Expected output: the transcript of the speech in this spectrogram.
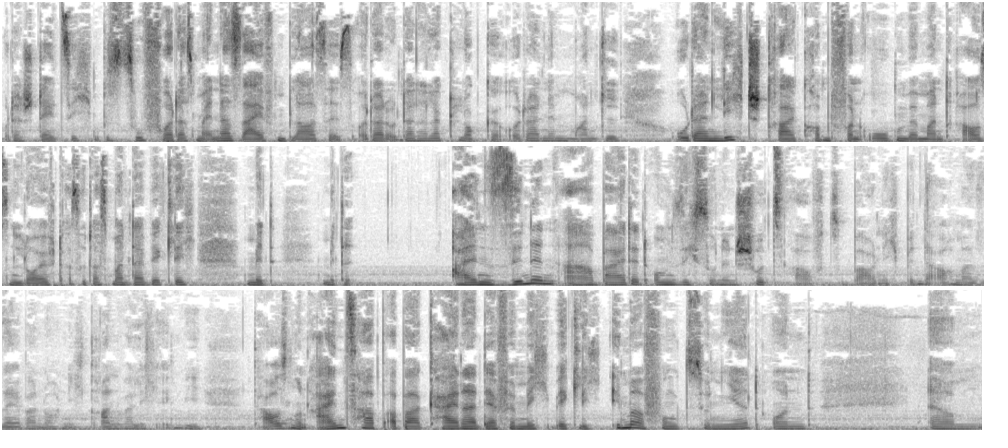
oder stellt sich bis zu vor, dass man in einer Seifenblase ist oder unter einer Glocke oder einem Mantel oder ein Lichtstrahl kommt von oben, wenn man draußen läuft. Also, dass man da wirklich mit, mit allen Sinnen arbeitet, um sich so einen Schutz aufzubauen. Ich bin da auch mal selber noch nicht dran, weil ich irgendwie tausend und eins habe, aber keiner, der für mich wirklich immer funktioniert und ähm,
